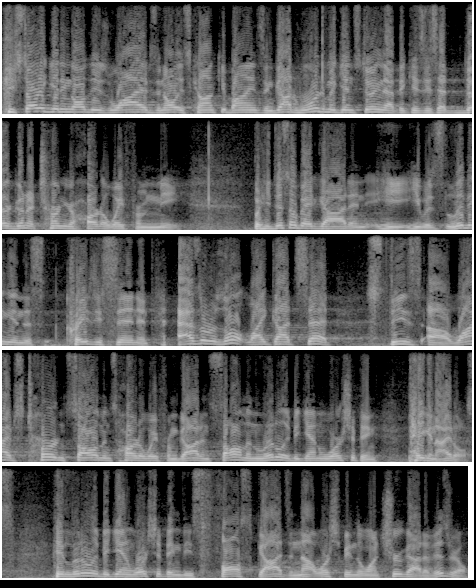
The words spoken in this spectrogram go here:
he started getting all these wives and all these concubines, and God warned him against doing that because he said, They're going to turn your heart away from me. But he disobeyed God and he, he was living in this crazy sin. And as a result, like God said, these uh, wives turned Solomon's heart away from God, and Solomon literally began worshiping pagan idols. He literally began worshiping these false gods and not worshiping the one true God of Israel.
